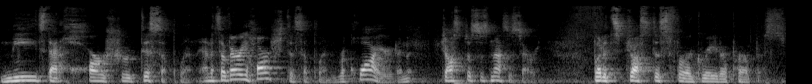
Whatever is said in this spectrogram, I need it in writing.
needs that harsher discipline. And it's a very harsh discipline required, and justice is necessary. But it's justice for a greater purpose.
